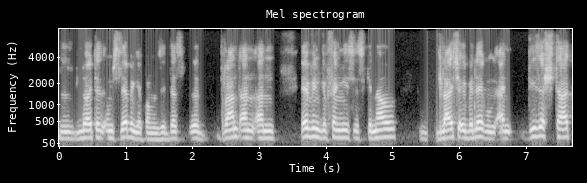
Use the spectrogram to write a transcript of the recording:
Leute ums Leben gekommen sind. Das äh, Brand an, an Erwin-Gefängnis ist genau gleiche Überlegung. Ein, diese Stadt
